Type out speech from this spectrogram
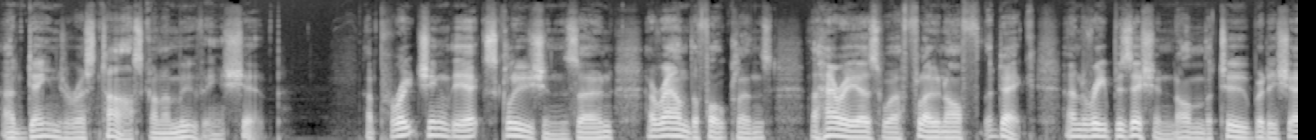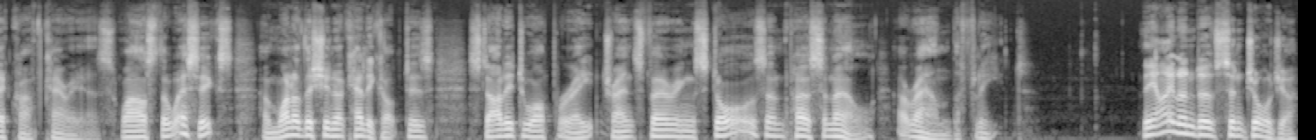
a dangerous task on a moving ship approaching the exclusion zone around the Falklands, the Harriers were flown off the deck and repositioned on the two British aircraft carriers, whilst the Wessex and one of the Chinook helicopters started to operate, transferring stores and personnel around the fleet. The island of St. Georgia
